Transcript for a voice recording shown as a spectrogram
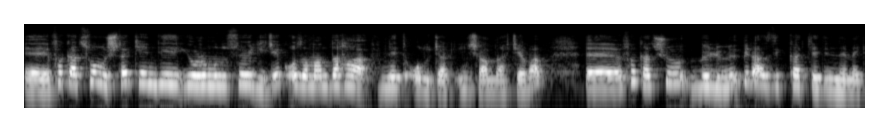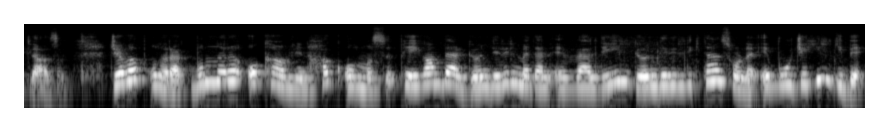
E, fakat sonuçta kendi yorumunu söyleyecek. O zaman daha net olacak inşallah cevap. E, fakat şu bölümü biraz dikkatle dinlemek lazım. Cevap olarak bunlara o kavlin hak olması peygamber gönderilmeden evvel değil gönderildikten sonra Ebu Cehil gibi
